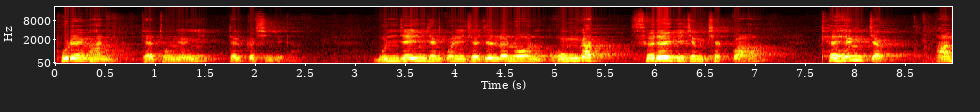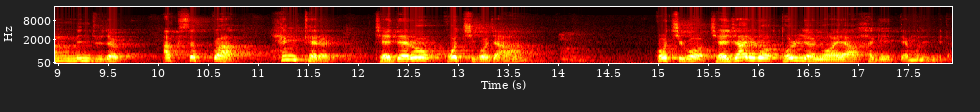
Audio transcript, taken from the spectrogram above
불행한 대통령이 될 것입니다. 문재인 정권이 저질러 놓은 온갖 쓰레기 정책과 퇴행적 반민주적 악습과 행태를 제대로 고치고자 고치고 제자리로 돌려놓아야 하기 때문입니다.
